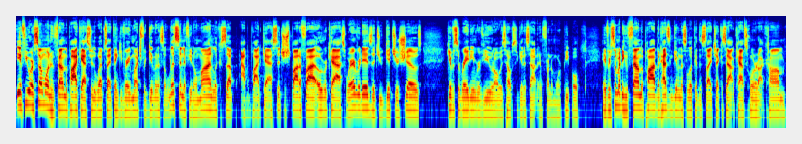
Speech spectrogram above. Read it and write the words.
If you are someone who found the podcast through the website, thank you very much for giving us a listen. If you don't mind, look us up Apple Podcasts, Stitcher, Spotify, Overcast, wherever it is that you get your shows. Give us a rating, review. It always helps to get us out in front of more people. If you're somebody who found the pod but hasn't given us a look at the site, check us out, cavscorner.com.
